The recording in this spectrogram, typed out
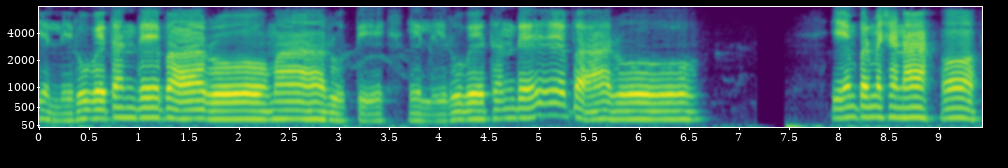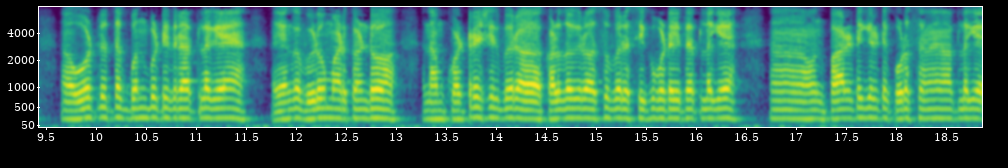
ಎಲ್ಲಿರುವೆ ತಂದೆ ಬಾರೋ ಮಾರುತಿ, ಎಲ್ಲಿರುವೆ ತಂದೆ ಬಾರೋ ಏನ್ ಪರ್ಮಿಷನ್ ಹೋಟ್ಲ್ ತಗ ಬಂದ್ಬಿಟ್ಟಿದ್ರೆ ಅತ್ಲಾಗೆ. ಹೆಂಗ ಬಿಡು ಮಾಡ್ಕೊಂಡು. ನಮ್ ಕೊಟ್ರೇಶಿಗೆ ಬೇರೆ, ಕಳೆದೋಗಿರೋ ಹಸು ಬೇರೆ ಸಿಕ್ಬಿಟ್ಟೈತೆ ಅತ್ಲಾಗೆ. ಒಂದು ಪಾರ್ಟಿ ಗಿರ್ಟಿ ಕೊಡಿಸ್ತಾನೆ ಅತ್ಲಾಗೆ.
